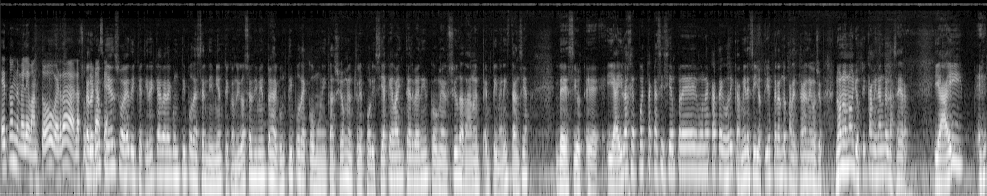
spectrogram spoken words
es donde me levantó, ¿verdad? La Pero yo pienso, Eddie, que tiene que haber algún tipo de cernimiento. Y cuando digo cernimiento es algún tipo de comunicación entre el policía que va a intervenir con el ciudadano en primera instancia de si eh, y ahí la respuesta casi siempre es una categórica, mire, si yo estoy esperando para entrar al negocio. No, no, no, yo estoy caminando en la acera. Y ahí es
